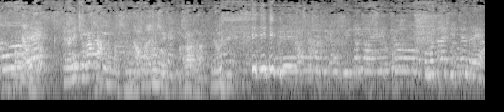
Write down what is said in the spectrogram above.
Qué. ¿Te lo han hecho baja? No, madre sí. ¿Cómo te deciste, Andrea?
